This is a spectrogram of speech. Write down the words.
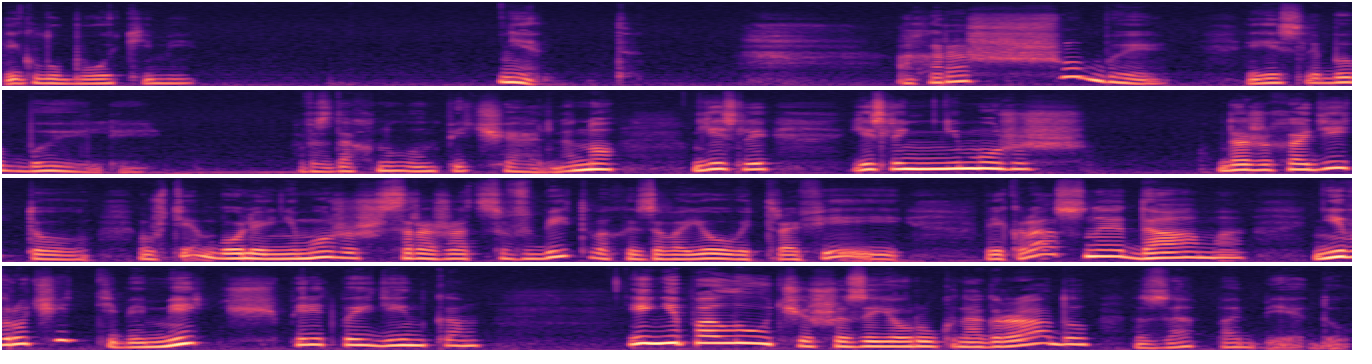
и глубокими. Нет, а хорошо бы, если бы были, вздохнул он печально. Но если если не можешь даже ходить, то уж тем более не можешь сражаться в битвах и завоевывать трофеи прекрасная дама не вручит тебе меч перед поединком и не получишь из ее рук награду за победу.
